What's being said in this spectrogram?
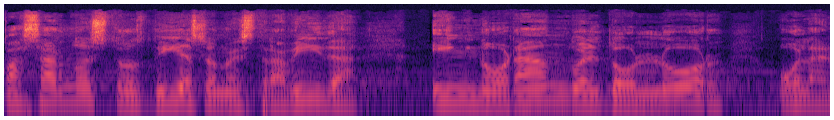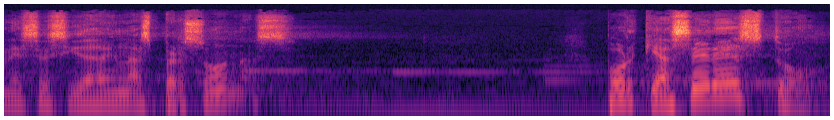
pasar nuestros días o nuestra vida ignorando el dolor o la necesidad en las personas. Porque hacer esto,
